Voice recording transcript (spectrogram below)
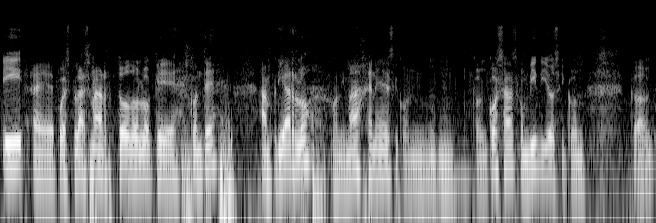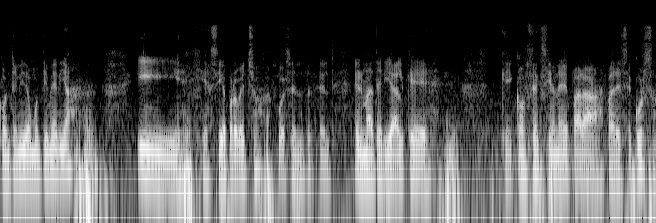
Y eh, pues plasmar todo lo que conté, ampliarlo con imágenes y con, con cosas, con vídeos y con, con, contenido multimedia. Y, así aprovecho pues el, el material que, confeccioné para, para, ese curso.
